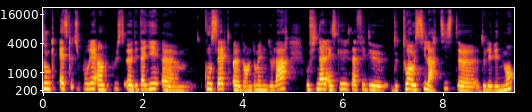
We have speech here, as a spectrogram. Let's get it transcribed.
Donc, est-ce que tu pourrais un peu plus euh, détailler euh, concept dans le domaine de l'art? Au final, est-ce que ça fait de, de toi aussi l'artiste de l'événement?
